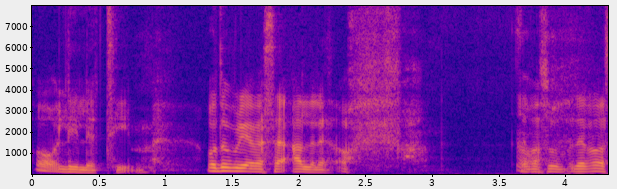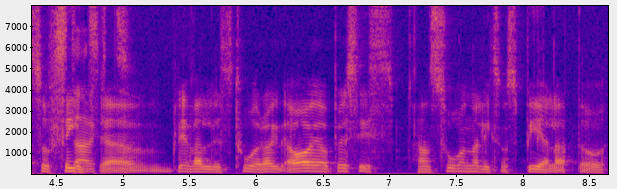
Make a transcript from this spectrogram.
Åh, lille Tim. Och då blev jag så här alldeles. Åh, fan. Det, Ja. var så, det var så fint. Starkt. Så jag blev alldeles tårögd. Ja, ja, precis. Hans son har liksom spelat och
